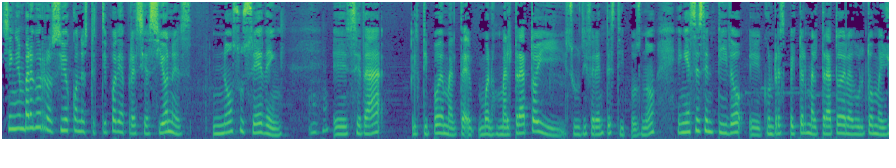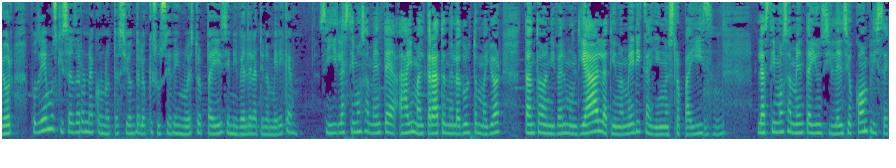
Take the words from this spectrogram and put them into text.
Sin embargo, Rocío, cuando este tipo de apreciaciones no suceden, eh, se da el tipo de maltrato, bueno, maltrato y sus diferentes tipos, ¿no? En ese sentido, eh, con respecto al maltrato del adulto mayor, ¿podríamos quizás dar una connotación de lo que sucede en nuestro país y a nivel de Latinoamérica? Sí, lastimosamente hay maltrato en el adulto mayor, tanto a nivel mundial, Latinoamérica y en nuestro país. Lastimosamente hay un silencio cómplice.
